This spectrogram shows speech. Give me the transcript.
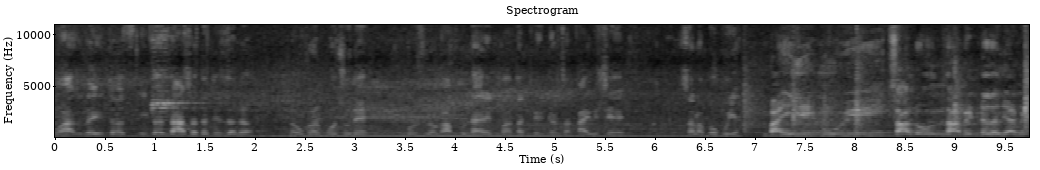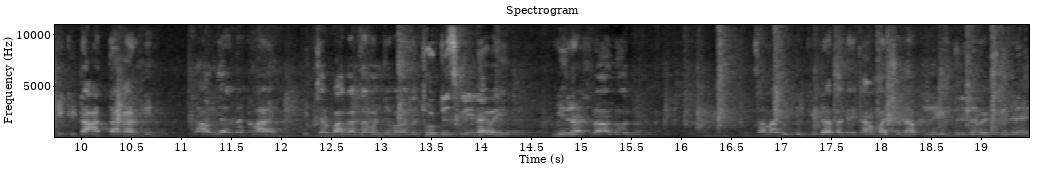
वाजलं इथं इथं दहा सदतीस झालं. लवकर पोचू दे. पोचलो का आपण डायरेक्ट मग आता थिएटरचा काय विषय आहे? चला बघूया. बाई मूवी चालू होऊन दहा मिनटं झाली. आम्ही तिकीट आत्ता काढली. जाऊन दे आता काय पिक्चर बघायचा म्हणजे बघायचा. छोटी स्क्रीन आहे बाई. मिरजला आलो चला ही तिकीट आता काही कामाची नाही. आपल्याला एंट्री तर भेटलेली आहे.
